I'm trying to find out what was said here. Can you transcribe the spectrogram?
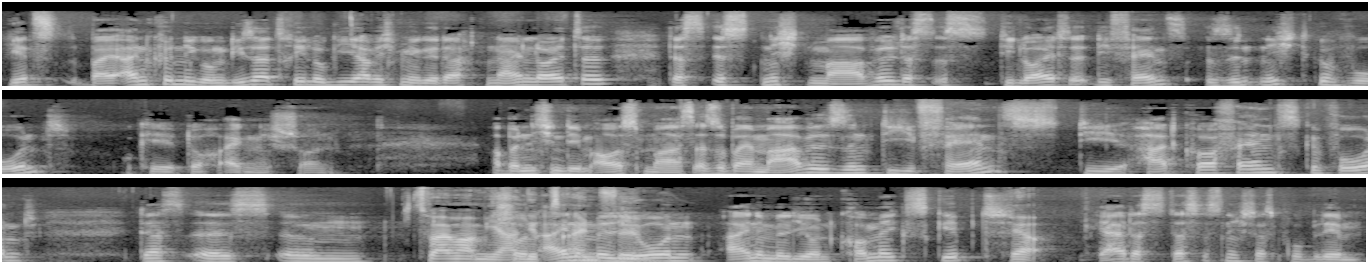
Jetzt bei Ankündigung dieser Trilogie habe ich mir gedacht, nein Leute, das ist nicht Marvel, das ist die Leute, die Fans sind nicht gewohnt. Okay, doch eigentlich schon. Aber nicht in dem Ausmaß. Also bei Marvel sind die Fans, die Hardcore-Fans gewohnt, dass es ähm, Zweimal im Jahr schon eine einen Film. Million, eine Million Comics gibt. Ja. Ja, das, das ist nicht das Problem.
